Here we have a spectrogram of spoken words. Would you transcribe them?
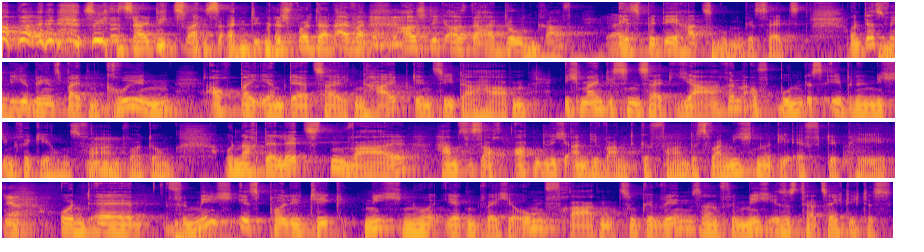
aber sind jetzt halt die zwei Seiten, die mir spontan einfach Ausstieg aus der Atomkraft. Ja. SPD hat es umgesetzt. Und das finde ich übrigens bei den Grünen, auch bei ihrem derzeitigen Hype, den sie da haben. Ich meine, die sind seit Jahren auf Bundesebene nicht in Regierungsverantwortung. Mhm. Und nach der letzten Wahl haben sie es auch ordentlich an die Wand gefahren. Das war nicht nur die FDP. Ja. Und äh, für mich ist Politik nicht nur irgendwelche Umfragen, Umfragen zu gewinnen, sondern für mich ist es tatsächlich das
